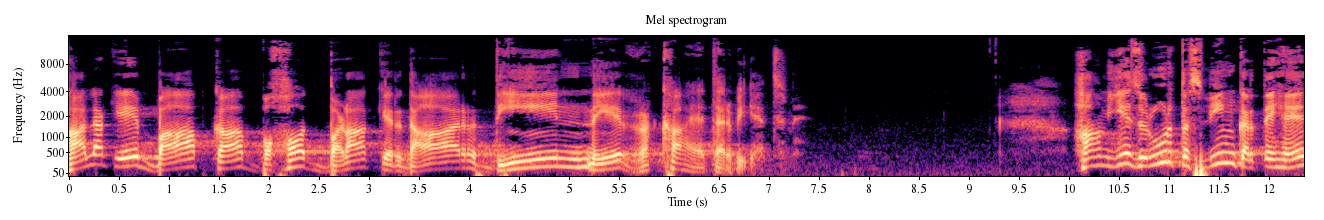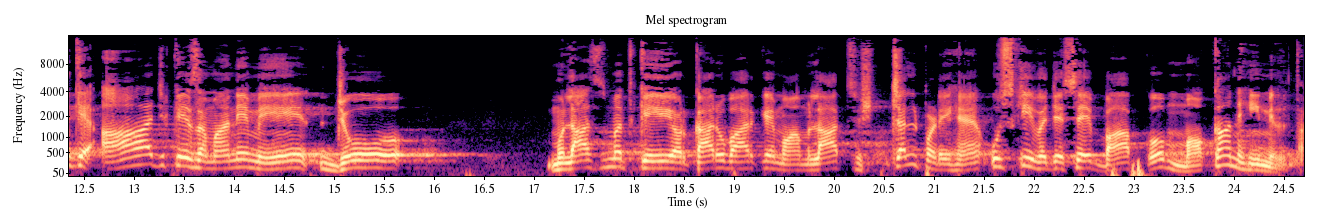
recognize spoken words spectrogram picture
حالانکہ باپ کا بہت بڑا کردار دین نے رکھا ہے تربیت میں۔ ہاں ہم یہ ضرور تسلیم کرتے ہیں کہ آج کے زمانے میں جو ملازمت کے اور کاروبار کے معاملات چل پڑے ہیں، اس کی وجہ سے باپ کو موقع نہیں ملتا۔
